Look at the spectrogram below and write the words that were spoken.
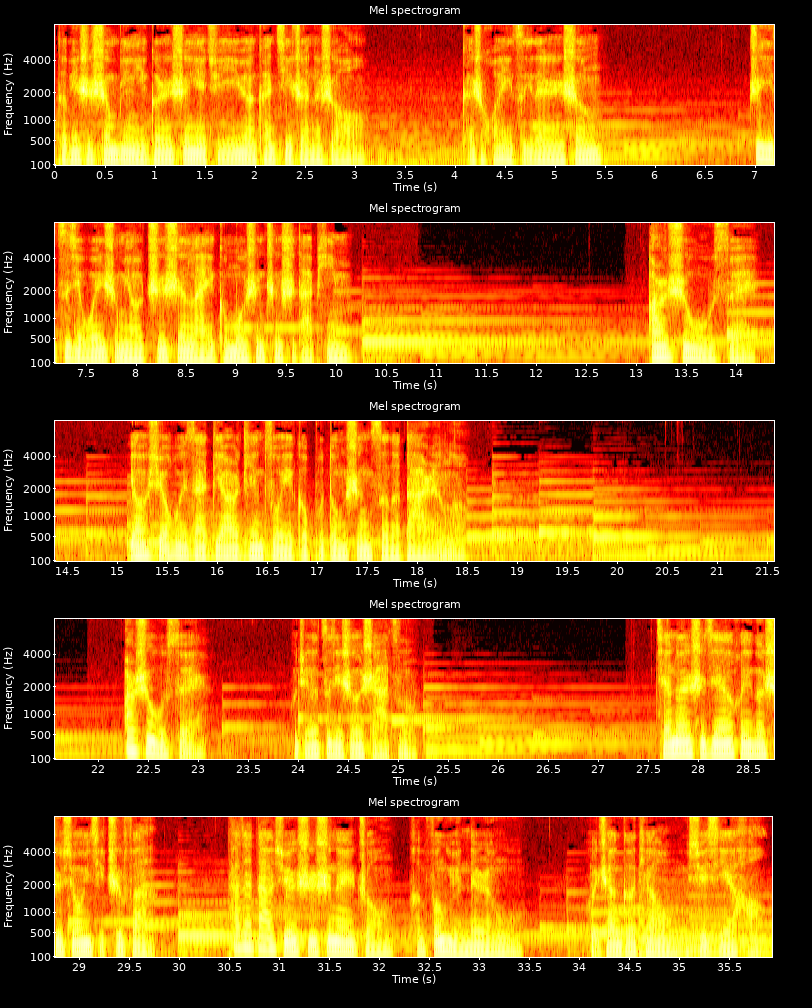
特别是生病一个人深夜去医院看急诊的时候，开始怀疑自己的人生。质疑自己为什么要只身来一个陌生城市打拼。二十五岁，要学会在第二天做一个不动声色的大人了。二十五岁，我觉得自己是个傻子。前段时间和一个师兄一起吃饭，他在大学时是那种很风云的人物，会唱歌跳舞，学习也好。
